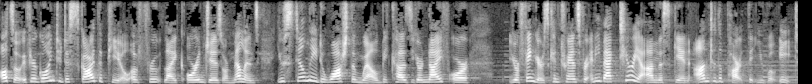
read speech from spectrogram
Also, if you're going to discard the peel of fruit like oranges or melons, you still need to wash them well because your knife or your fingers can transfer any bacteria on the skin onto the part that you will eat.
